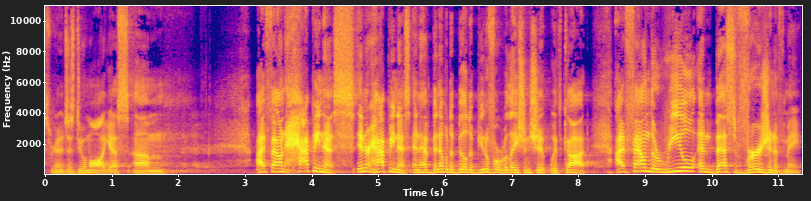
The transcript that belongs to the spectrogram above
so we're gonna just do them all, I guess. Um, I found happiness, inner happiness, and have been able to build a beautiful relationship with God. I found the real and best version of me.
